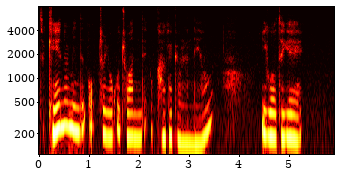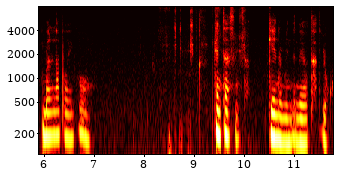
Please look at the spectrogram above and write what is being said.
저 개놀민데, 어, 저 요거 좋았는데, 어, 가격이 올랐네요. 이거 되게 말라 보이고 괜찮습니다. 개놀민데 레오타드 요거.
